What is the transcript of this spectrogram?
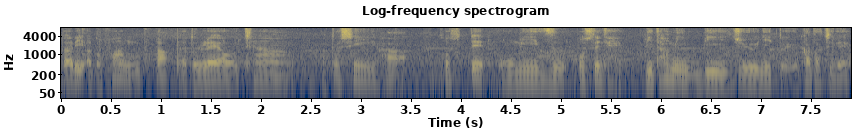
たりあとファンタあとレオちゃんあとシンハそしてお水そしてねビタミン B12 という形で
